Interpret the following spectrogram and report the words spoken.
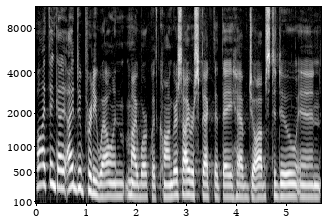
Well, I think I, I, do pretty well in my work with Congress. I respect that they have jobs to do, and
